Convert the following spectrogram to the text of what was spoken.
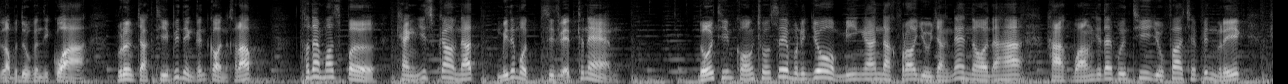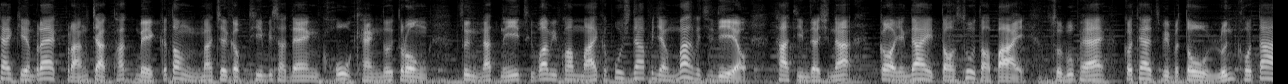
เรามาดูกันดีกว่า เริ่มจากทีมที่ 1 กันก่อนครับ ทอตแนมฮอสเปอร์ แข่ง 29 นัด มีทั้งหมด 41 คะแนน โดยทีมของโชเซ่มูรินโญ่มีงานหนักรออยู่อย่างแน่นอนนะฮะ หากหวังจะได้พื้นที่ยูฟาแชมเปี้ยนลีกแค่เกมแรกหลังจากพักเบรกก็ต้องมาเจอกับทีมปีศาจแดงคู่แข่งโดยตรง ซึ่งนัดนี้ถือว่ามีความหมายกับผู้ชนะเป็นอย่างมากเลยทีเดียว ถ้าทีมใดชนะก็ยังได้ต่อสู้ต่อไป ส่วนผู้แพ้ก็แทบจะปิดประตูลุ้นโคต้า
